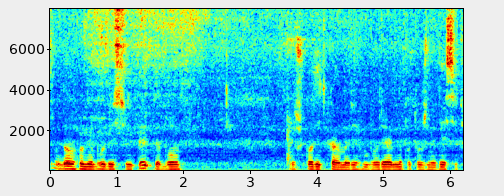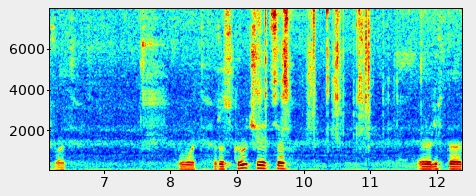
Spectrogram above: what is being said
Довго не буду світити, бо шкодить камері, бо реально потужний 10 Вт. От, розкручується е, ліхтар.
